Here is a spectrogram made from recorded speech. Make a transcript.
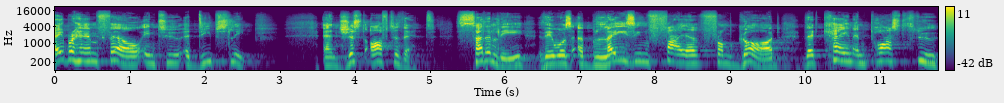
Abraham fell into a deep sleep. And just after that, suddenly there was a blazing fire from God that came and passed through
